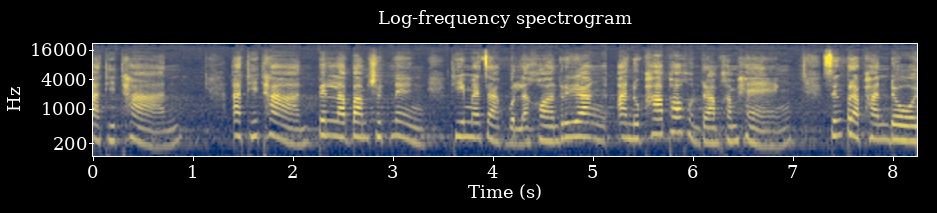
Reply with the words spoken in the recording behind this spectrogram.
อธิษฐาน อธิษฐานเป็นระบำชุดหนึ่งที่มาจากบทละครเรื่องอนุภาพพ่อขนรามคำแหง ซึ่งประพันธ์โดย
